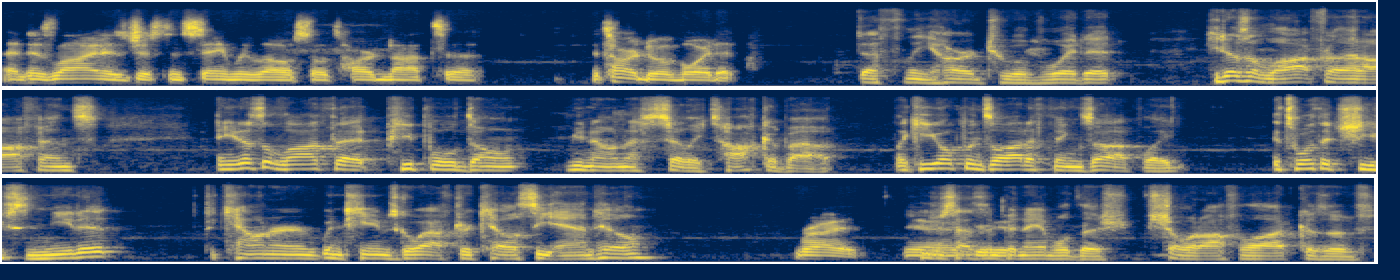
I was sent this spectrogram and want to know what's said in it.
and his line is just insanely low, so it's hard not to, it's hard to avoid it. definitely hard to avoid it. He does a lot for that offense, and he does a lot that people don't, you know, necessarily talk about. Like he opens a lot of things up. Like it's what the Chiefs needed to counter when teams go after Kelce and Hill. Right. Yeah. he just hasn't been able to sh- show it off a lot because of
